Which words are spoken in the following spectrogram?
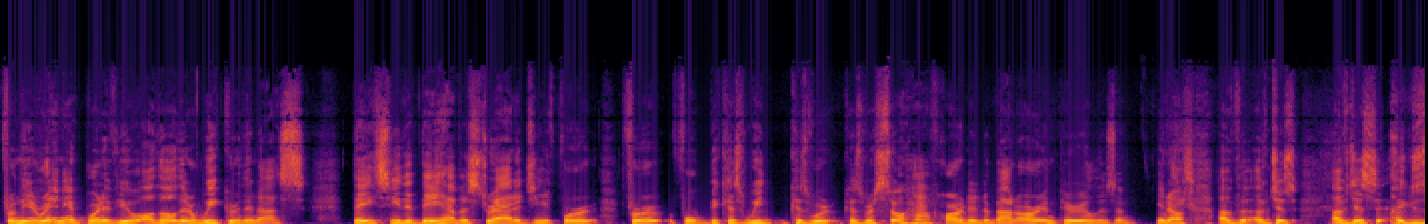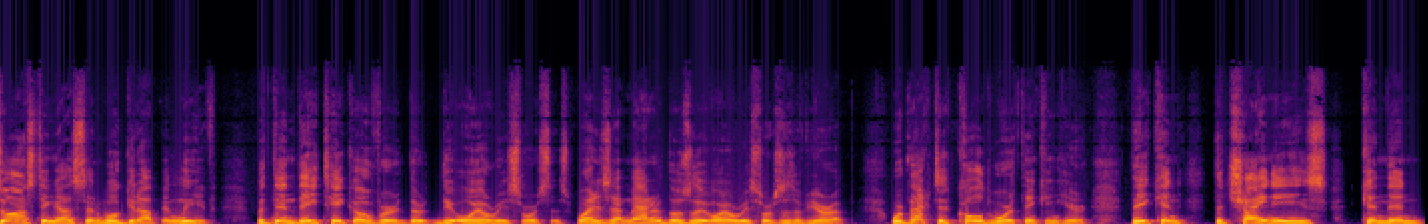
from the Iranian point of view, although they're weaker than us, they see that they have a strategy for for, for because we because we're because we're so half-hearted about our imperialism, you know, of, of just of just exhausting us, and we'll get up and leave. But then they take over the, the oil resources. Why does that matter? Those are the oil resources of Europe. We're back to Cold War thinking here. They can, the Chinese can then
